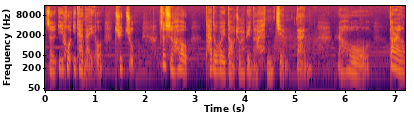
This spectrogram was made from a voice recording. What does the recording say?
这一或液态奶油去煮，这时候它的味道就会变得很简单。然后，当然，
